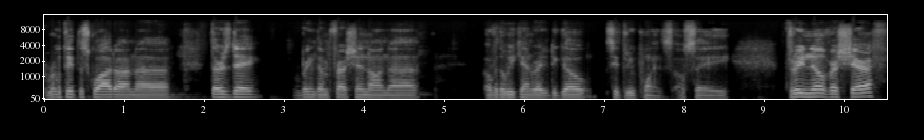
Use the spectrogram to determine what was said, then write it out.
Rotate the squad on uh Thursday, bring them fresh in on uh over the weekend, ready to go. See three points. I'll say three 0 versus Sheriff.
